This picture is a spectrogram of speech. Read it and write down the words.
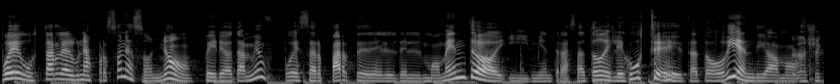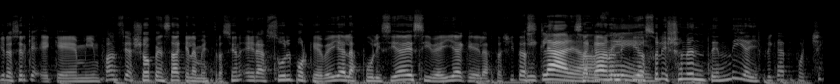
puede gustarle a algunas personas o no, pero también puede ser parte del, del momento y mientras a todos les guste, está todo bien, digamos. Perdón, yo quiero decir que, eh, que en mi infancia yo pensaba que la menstruación era azul porque veía las publicidades y veía que las Y claro, sacaban un sí. líquido azul y yo no entendía y explicaba tipo, che,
